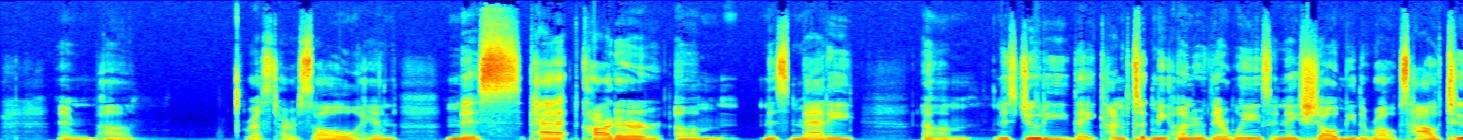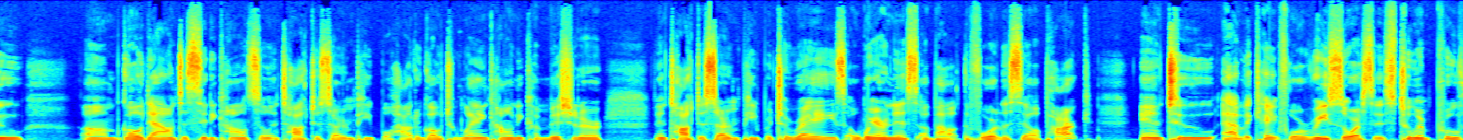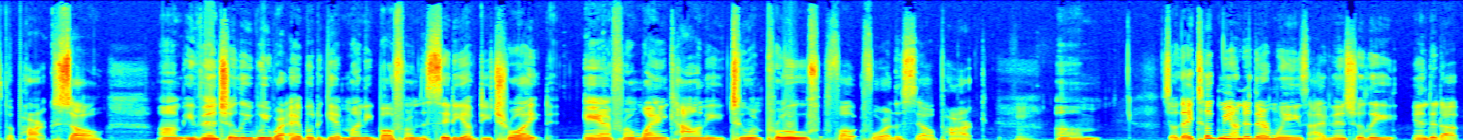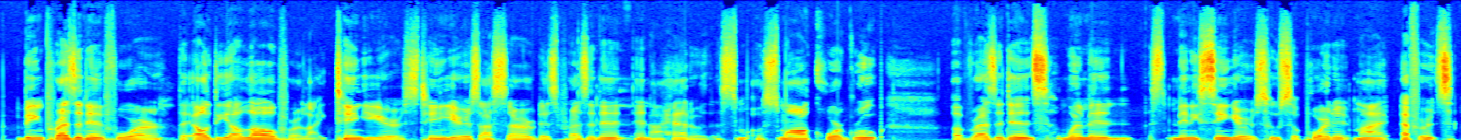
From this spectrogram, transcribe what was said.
and uh, rest her soul, and Miss Pat Carter, um, Miss Maddie um, Miss Judy, they kind of took me under their wings and they showed me the ropes, how to um, go down to city council and talk to certain people, how to go to Wayne County Commissioner and talk to certain people to raise awareness about the Fort LaSalle Park and to advocate for resources to improve the park. So um, eventually we were able to get money both from the city of Detroit and from Wayne County to improve Fort, Fort LaSalle Park. Hmm. Um, so they took me under their wings. I eventually ended up being president for the LDLO for like 10 years. 10 mm-hmm. years I served as president, and I had a, a, sm- a small core group of residents, women, many seniors who supported my efforts.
